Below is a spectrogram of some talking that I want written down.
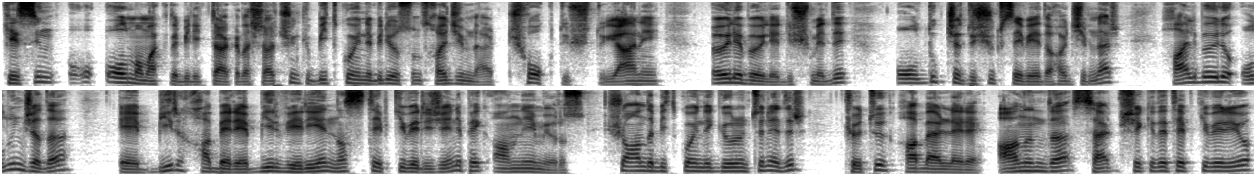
kesin olmamakla birlikte arkadaşlar. Çünkü Bitcoin'de biliyorsunuz hacimler çok düştü. Yani öyle böyle düşmedi. Oldukça düşük seviyede hacimler. Hal böyle olunca da e, bir habere, bir veriye nasıl tepki vereceğini pek anlayamıyoruz. Şu anda Bitcoin'de görüntü nedir? Kötü haberlere anında sert bir şekilde tepki veriyor.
